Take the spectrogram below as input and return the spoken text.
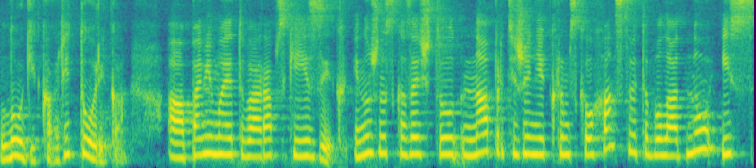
логика, риторика. А помимо этого арабский язык. И нужно сказать, что на протяжении Крымского ханства это было одно из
